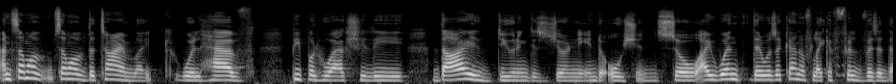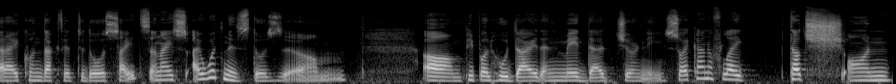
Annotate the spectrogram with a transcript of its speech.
And some of, some of the time, like, we'll have people who actually died during this journey in the ocean. So I went, there was a kind of like a field visit that I conducted to those sites, and I, I witnessed those um, um, people who died and made that journey. So I kind of like touch on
